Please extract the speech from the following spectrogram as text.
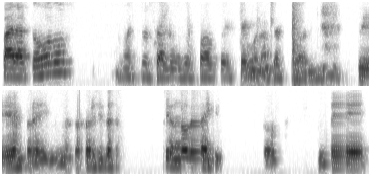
Para todos, nuestros saludos, Fausto, y Cómo no. Siempre, y nuestras felicitaciones de de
